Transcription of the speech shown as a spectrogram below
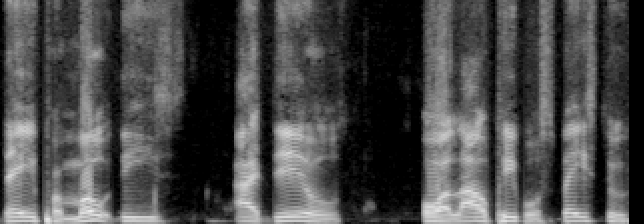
they promote these ideals or allow people space to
